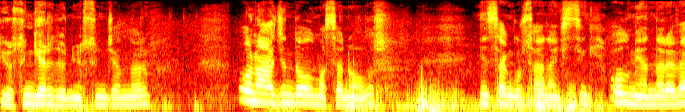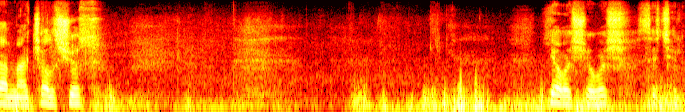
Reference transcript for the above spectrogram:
diyorsun geri dönüyorsun canlarım. On ağacında olmasa ne olur? İnsan kursağına gitsin. Olmayanlara vermeye çalışıyoruz. Yavaş yavaş seçelim.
